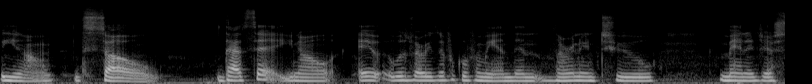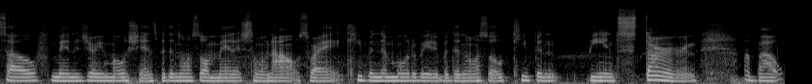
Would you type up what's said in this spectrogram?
you know. So that's it you know. It, it was very difficult for me and then learning to manage yourself manage your emotions but then also manage someone else right? Keeping them motivated but then also keeping being stern about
